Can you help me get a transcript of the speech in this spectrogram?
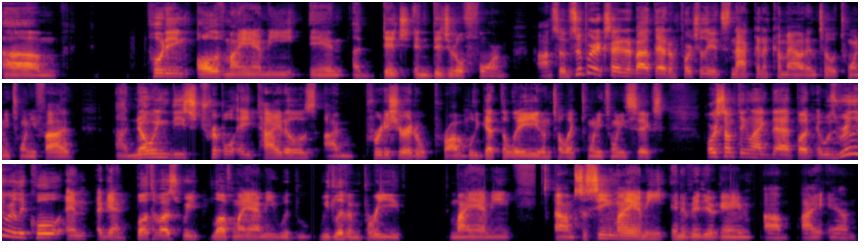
um, putting all of Miami in a dig- in digital form. Um, so I'm super excited about that. Unfortunately, it's not going to come out until 2025. Uh, knowing these triple A titles, I'm pretty sure it'll probably get delayed until like 2026 or something like that. But it was really, really cool. And again, both of us, we love Miami. We, we live and breathe Miami. Um, so seeing Miami in a video game, um, I am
